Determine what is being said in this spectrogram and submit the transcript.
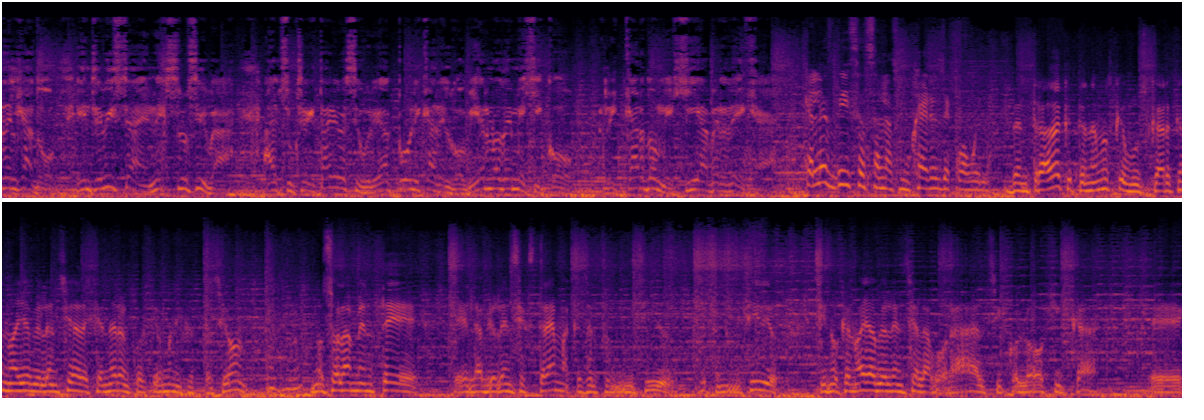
Delgado entrevista en exclusiva al subsecretario de Seguridad Pública del Gobierno de México, Ricardo Mejía Verdeja. ¿Qué les dices a las mujeres de Coahuila? De entrada que tenemos que buscar que no haya violencia de género en cualquier manifestación. No solamente eh, la violencia extrema, que es el feminicidio, el feminicidio, sino que no haya violencia laboral, psicológica, eh,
